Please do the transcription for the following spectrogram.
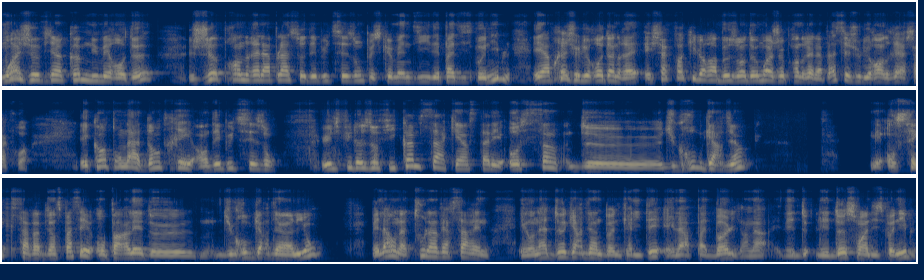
moi je viens comme numéro 2, je prendrai la place au début de saison puisque Mendy n'est pas disponible et après je lui redonnerai et chaque fois qu'il aura besoin de moi je prendrai la place et je lui rendrai à chaque fois. Et quand on a d'entrée en début de saison une philosophie comme ça qui est installée au sein de, du groupe gardien, mais on sait que ça va bien se passer. On parlait de, du groupe gardien à Lyon, mais là, on a tout l'inverse à Rennes. Et on a deux gardiens de bonne qualité. Et là, pas de bol, il y en a, les deux, les deux sont indisponibles.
